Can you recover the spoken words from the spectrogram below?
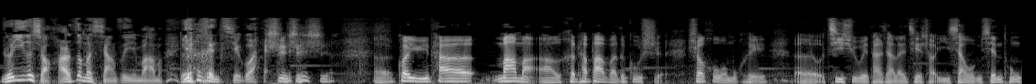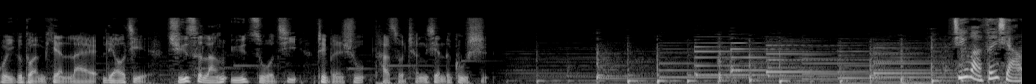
你说一个小孩这么想自己妈妈，也很奇怪。是是是，呃，关于他妈妈啊和他爸爸的故事，稍后我们会呃继续为大家来介绍。以下我们先通过一个短片来了解《菊次郎与佐纪》这本书它所呈现的故事。今晚分享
